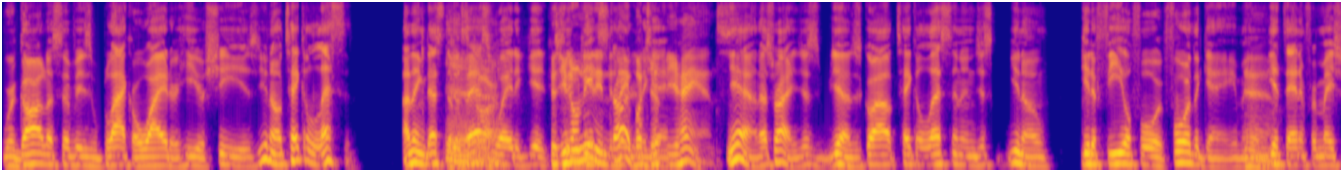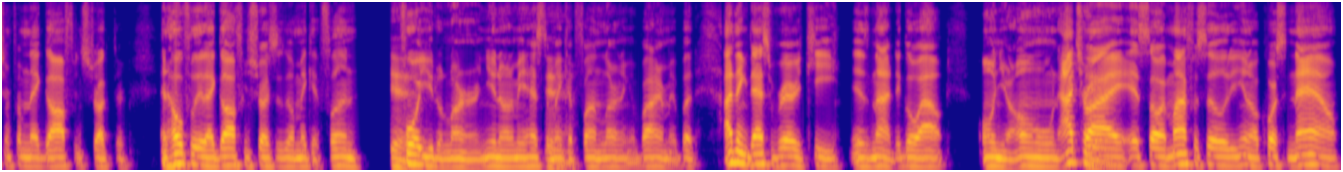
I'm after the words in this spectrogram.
regardless if he's black or white or he or she is, you know, take a lesson. I think that's the Yeah. best Start. way to get Because you don't need anything but your, your hands. Yeah, that's right. Just yeah, just go out, take a lesson, and just you know get a feel for it for the game, and Yeah. get that information from that golf instructor, and hopefully that golf instructor is gonna make it fun Yeah. for you to learn. You know what I mean? It has to make a fun learning environment. But I think that's very key is not to go out on your own. I try, and so at my facility, you know, of course now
